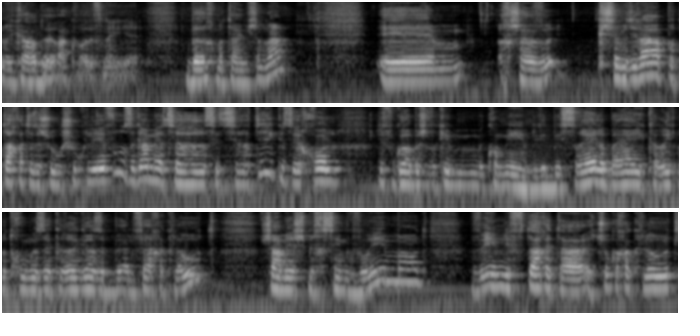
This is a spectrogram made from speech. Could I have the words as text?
ריקרדו הראה כבר לפני בערך 200 שנה. אמ, עכשיו, כשמדינה פותחת איזשהו שוק ליבוא, זה גם מייצר הרס יצירתי, כי זה יכול לפגוע בשווקים מקומיים. נגיד בישראל הבעיה העיקרית בתחום הזה כרגע זה בענפי החקלאות, שם יש מכסים גבוהים מאוד, ואם נפתח את, שוק החקלאות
